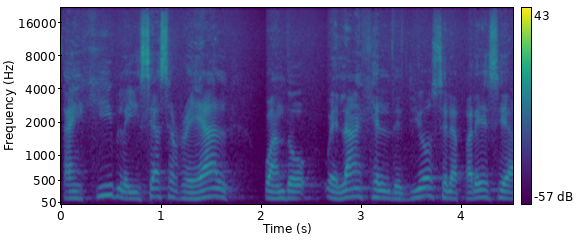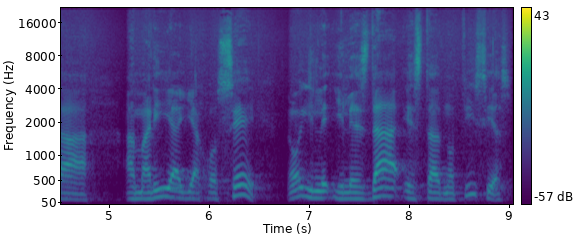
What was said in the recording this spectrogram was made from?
tangible y se hace real cuando el ángel de Dios se le aparece a, María y a José y, les da estas noticias.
